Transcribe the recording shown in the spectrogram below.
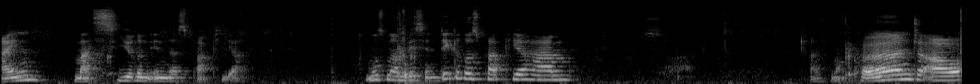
einmassieren in das Papier. Muss man ein bisschen dickeres Papier haben. So. Also man könnte auch,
